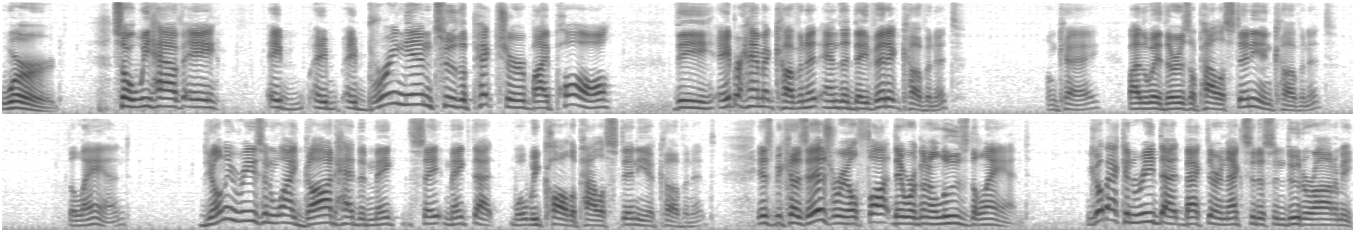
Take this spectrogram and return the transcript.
word. So we have a, a, a, a, bring into the picture by Paul the Abrahamic covenant and the Davidic covenant. Okay? By the way, there is a Palestinian covenant, the land. The only reason why God had to make, say, make that what we call the Palestinian covenant is because Israel thought they were going to lose the land. You go back and read that back there in Exodus and Deuteronomy.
